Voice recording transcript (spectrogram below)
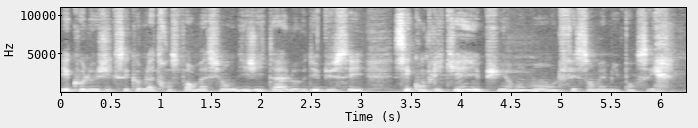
écologique, c'est comme la transformation digitale. Au début, c'est compliqué et puis à un moment, on le fait sans même y penser.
